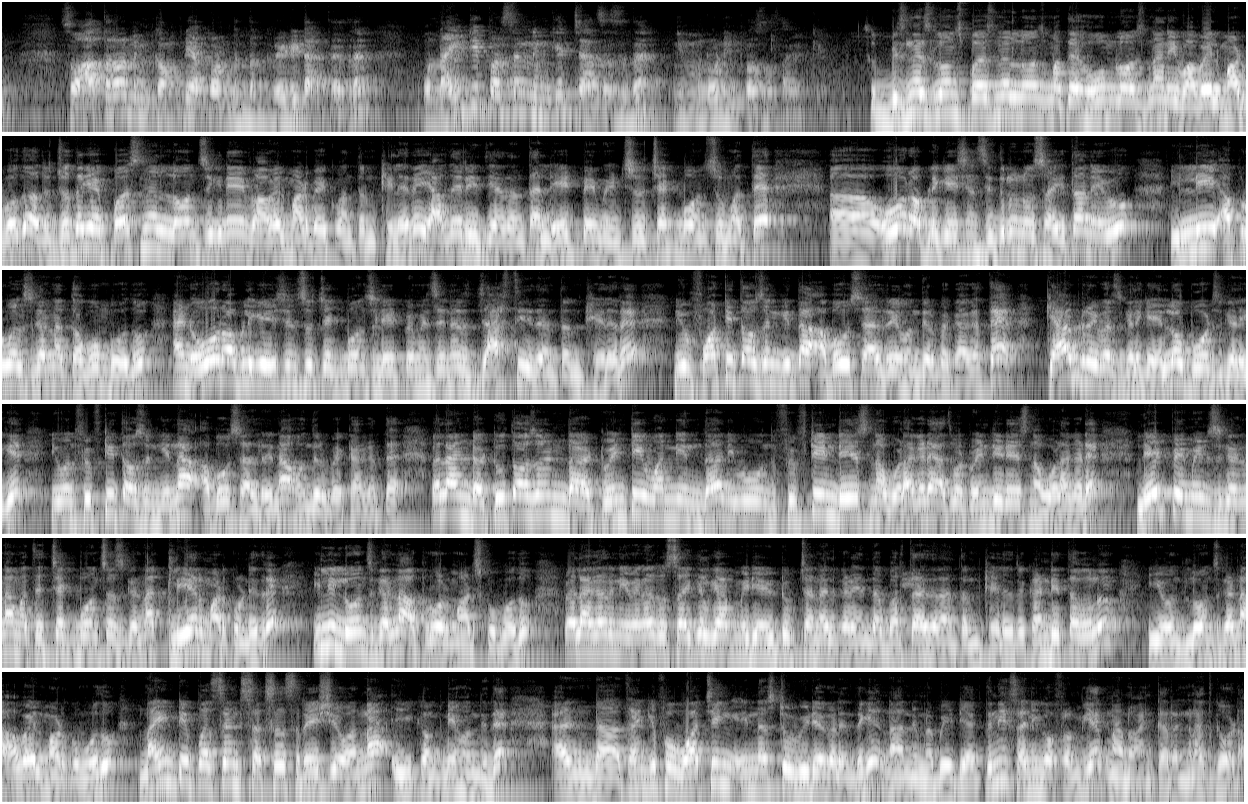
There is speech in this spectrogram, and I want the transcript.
ಸೊ ಆ ಥರ ನಿಮ್ಮ ಕಂಪ್ನಿ ಅಕೌಂಟಿಂದ ಕ್ರೆಡಿಟ್ ಆಗ್ತಾ ಒಂದು ನೈಂಟಿ ಪರ್ಸೆಂಟ್ ನಿಮಗೆ ಚಾನ್ಸಸ್ ಇದೆ ನಿಮ್ಮ ಲೋನಿಂಗ್ ಪ್ರಾಸೆಸ್ ಆಗೋಕ್ಕೆ. So business loans personal loans ಮತ್ತು ಹೋಮ್ ಲೋನ್ಸ್ನ ನೀವು ಅವೈಲ್ ಮಾಡ್ಬೋದು. ಅದ್ರ ಜೊತೆಗೆ ಪರ್ಸನಲ್ ಲೋನ್ಸ್ಗೆ ನೀವು ಅವೈಲ್ ಮಾಡಬೇಕು ಅಂತ ಕೇಳಿದರೆ ಯಾವುದೇ ರೀತಿಯಾದಂಥ ಲೇಟ್ ಪೇಮೆಂಟ್ಸು ಚೆಕ್ ಬೌನ್ಸು ಮತ್ತು ಓವರ್ ಅಬ್ಲಿಗೇಷನ್ಸ್ ಇದ್ರೂ ಸಹಿತ ನೀವು ಇಲ್ಲಿ ಅಪ್ರೂವಲ್ಸ್ಗಳನ್ನ ತೊಗೊಬೋದು. And over obligations check bounce late payments ಏನಾದ್ರು ಜಾಸ್ತಿ ಇದೆ ಅಂತ ಹೇಳಿದ್ರೆ ನೀವು ಫಾರ್ಟಿ ತೌಸಂಡ್ಗಿಂತ ಅಬೌವ್ ಸ್ಯಾಲ್ರಿ ಹೊಂದಿರಬೇಕಾಗತ್ತೆ. ಕ್ಯಾಬ್ ಡ್ರೈವರ್ಸ್ಗಳಿಗೆ ಎಲ್ಲೋ ಬೋರ್ಡ್ಸ್ಗಳಿಗೆ ನೀವು ಒಂದು ಫಿಫ್ಟಿ ತೌಸಂಡ್ಗಿಂತ ಅಬೌವ್ ಸ್ಯಾಲ್ರಿನ ಹೊಂದಿರಬೇಕಾಗತ್ತೆ. Well and two thousand twenty ಒನ್ನಿಂದ ನೀವು ಒಂದು ಫಿಫ್ಟೀನ್ ಡೇಸ್ನ ಒಳಗಡೆ ಅಥವಾ ಟ್ವೆಂಟಿ ಡೇಸ್ನ ಒಳಗಡೆ ಲೇಟ್ ಪೇಮೆಂಟ್ಸ್ಗಳನ್ನ ಮತ್ತು ಚೆಕ್ ಬೌನ್ಸಸ್ಗಳನ್ನ ಕ್ಲಿಯರ್ ಮಾಡ್ಕೊಂಡಿದ್ರೆ ಇಲ್ಲಿ ಲೋನ್ಸ್ಗಳನ್ನ ಅಪ್ರೂವಲ್ ಮಾಡಿಸ್ಕೋಬೋದು. ವೆಲ್ ಹಾಗಾದ್ರೆ ನೀವೇನಾದ್ರು cycle gap media YouTube channel ಕಡೆಯಿಂದ ಬರ್ತಾ ಇದ್ದೀರಾ ಅಂತ ಹೇಳಿದ್ರೆ ಖಂಡಿತವಾಗಲೂ ಈ ಒಂದು ಲೋನ್ಸ್ಗಳನ್ನ ಅವೈಲ್ ಮಾಡ್ಕೋಬಹುದು ನೈಂಟಿ ಪರ್ಸೆಂಟ್ ಸಕ್ಸಸ್ ರೇಷಿಯೋವನ್ನು ಈ ಕಂಪ್ನಿ ಹೊಂದಿದೆ. And thank you for watching ಇನ್ನಷ್ಟು ವಿಡಿಯೋಗಳೊಂದಿಗೆ ನಾನು ನಿಮ್ಮನ್ನ ಭೇಟಿ ಆಗ್ತೀನಿ ಸೈನಿಂಗ್ ಫ್ರಮ್ ಹಿಯರ್ ನಾನು ಆಂಕರ್ ರಂಗನಾಥ್ ಗೌಡ.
